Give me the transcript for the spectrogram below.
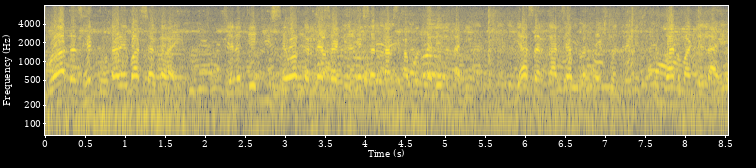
मुळातच हे घोटाळेबाज सरकार आहे. जनतेची सेवा करण्यासाठी हे सरकार स्थापन झालेलं नाही. या सरकारच्या प्रत्येक मंत्र्यांनी दुकान मांडलेलं आहे.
